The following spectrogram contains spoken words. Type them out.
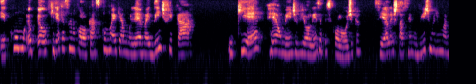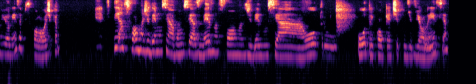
É como eu, eu queria que a senhora colocasse como é que a mulher vai identificar o que é realmente violência psicológica, se ela está sendo vítima de uma violência psicológica, se as formas de denunciar vão ser as mesmas formas de denunciar outro, outro e qualquer tipo de violência.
